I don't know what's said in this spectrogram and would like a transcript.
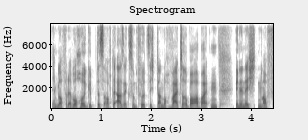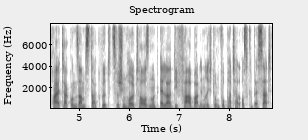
Im Laufe der Woche gibt es auf der A46 dann noch weitere Bauarbeiten. In den Nächten auf Freitag und Samstag wird zwischen Holthausen und Eller die Fahrbahn in Richtung Wuppertal ausgebessert.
